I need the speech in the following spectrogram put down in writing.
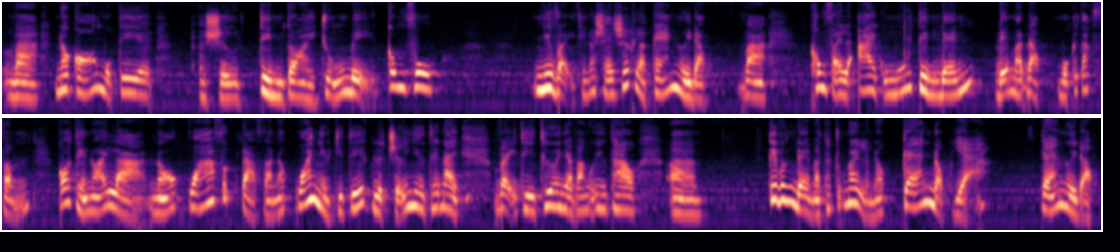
Và nó có một cái ờ, sự tìm tòi, chuẩn bị, công phu. Như vậy thì nó sẽ rất là kén người đọc và không phải là ai cũng muốn tìm đến để mà đọc một cái tác phẩm. Có thể nói là nó quá phức tạp và nó quá nhiều chi tiết lịch sử như thế này. Vậy thì thưa nhà văn uyên thao à, cái vấn đề mà thanh trúc nói là nó cán độc giả cán người đọc.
